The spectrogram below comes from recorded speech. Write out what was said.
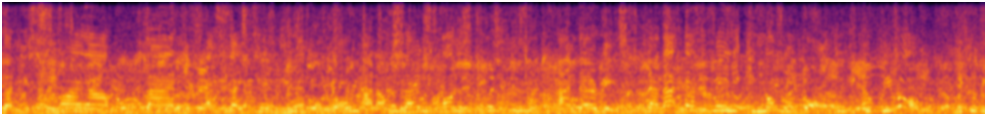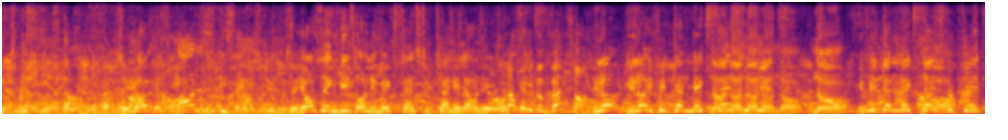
that is higher than a say 10, 11 year old. And I'm saying it honestly to you, and there is. Now that doesn't mean it cannot be wrong. It could be wrong. It could be twisted stuff. So you're- honestly say So you're saying this only makes sense to 10, 11 year old That's kids? even better. You know, you know, if it can make No, sense no, to no, no, kids, no. No. if it can make sense to kids,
